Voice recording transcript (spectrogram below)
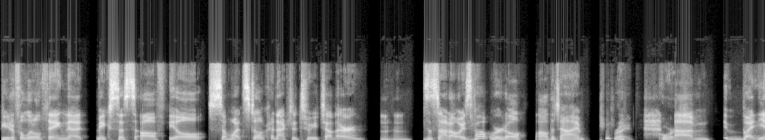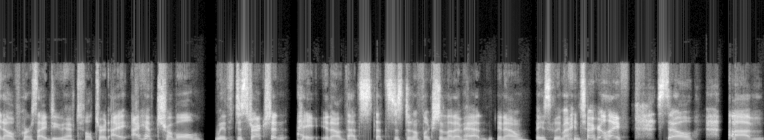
beautiful little thing that makes us all feel somewhat still connected to each other mm-hmm. it's not always about wordle all the time right of course um but you know of course i do have to filter it i i have trouble with distraction hey you know that's that's just an affliction that i've had you know basically my entire life so um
